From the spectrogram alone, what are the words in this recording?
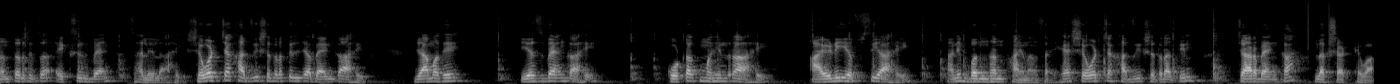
नंतर तिचं ॲक्सिस बँक झालेलं आहे. शेवटच्या खाजगी क्षेत्रातील ज्या बँका आहेत ज्यामध्ये येस बँक आहे कोटक महिंद्रा आहे आय डी एफ सी आहे आणि बंधन फायनान्स आहे. ह्या शेवटच्या खाजगी क्षेत्रातील चार बँका लक्षात ठेवा.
